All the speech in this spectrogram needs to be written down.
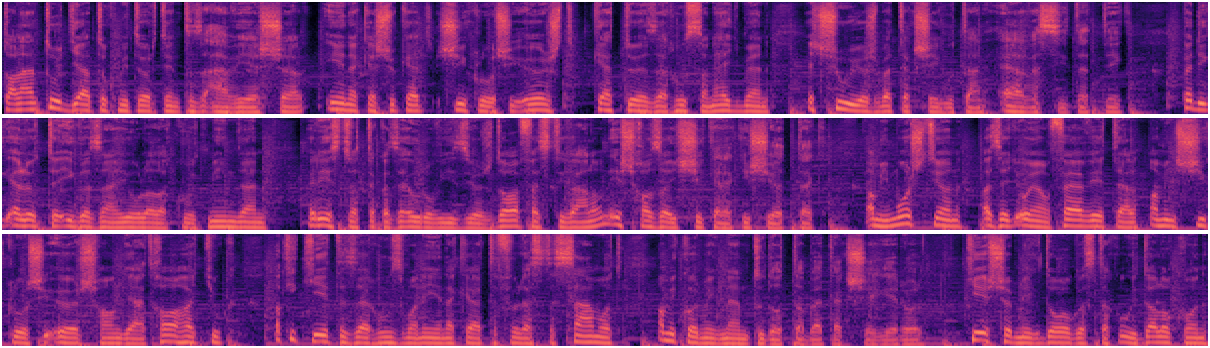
Talán tudjátok, mi történt az AVS-sel. Énekesüket, Siklósi Őrst 2021-ben egy súlyos betegség után elveszítették. Pedig előtte igazán jól alakult minden, részt vettek az Eurovíziós Dalfesztiválon, és hazai sikerek is jöttek. Ami most jön, az egy olyan felvétel, amin Siklósi Őrs hangját hallhatjuk, aki 2020-ban énekelte föl ezt a számot, amikor még nem tudott a betegségéről. Később még dolgoztak új dalokon,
